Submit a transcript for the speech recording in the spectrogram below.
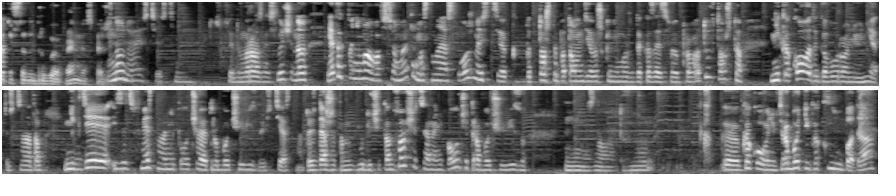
быть, кто-то что-то другое, правильно скажешь? Ну да, естественно. Я думаю, разные случаи. Но я так понимаю, во всем этом основная сложность, э, как бы то, что потом девушка не может доказать свою правоту, в том, что никакого договора у нее нет. То есть она там нигде из этих мест она не получает рабочую визу, естественно. То есть даже там, будучи танцовщицей, она не получит рабочую визу, я не знаю, там, ну, э, какого-нибудь работника клуба, да?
